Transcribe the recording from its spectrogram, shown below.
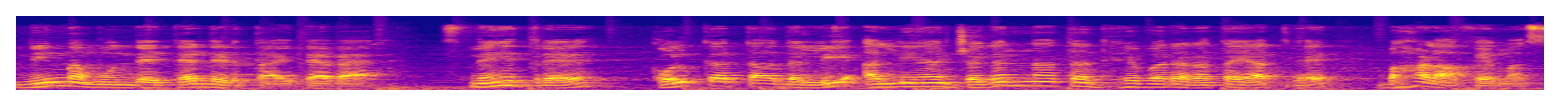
ನಿಮ್ಮ ಮುಂದೆ ತೆರೆದಿಡ್ತಾ ಇದ್ದೇವೆ. ಸ್ನೇಹಿತರೆ, ಕೋಲ್ಕತ್ತಾದಲ್ಲಿ ಅಲ್ಲಿನ ಜಗನ್ನಾಥ ದೇವರ ರಥಯಾತ್ರೆ ಬಹಳ ಫೇಮಸ್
